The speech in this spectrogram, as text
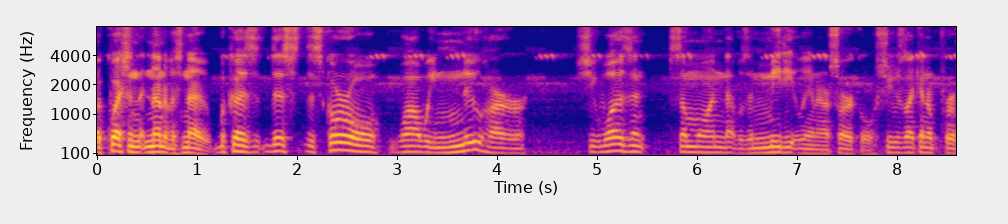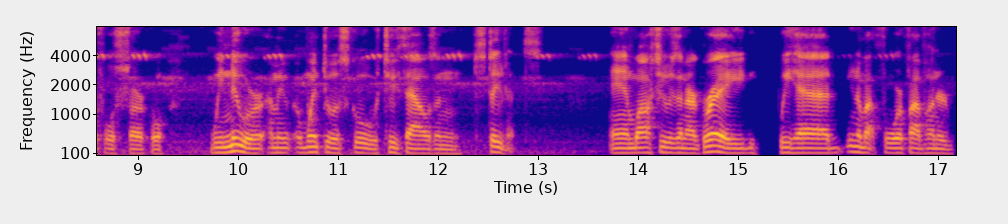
A question that none of us know because this this girl, while we knew her, she wasn't someone that was immediately in our circle. She was like in a peripheral circle. We knew her. I mean, I went to a school with two thousand students, and while she was in our grade, we had you know about four or five hundred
